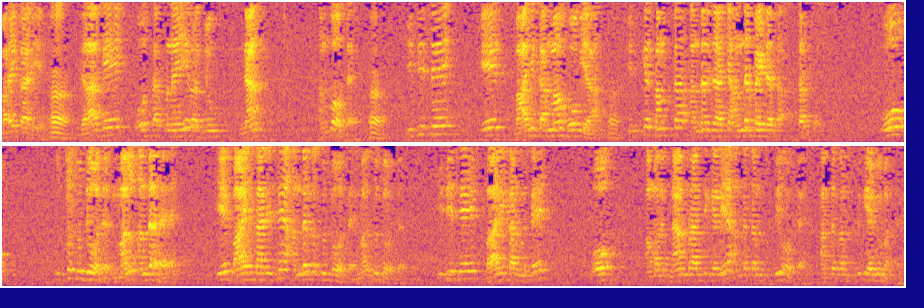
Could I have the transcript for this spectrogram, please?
बाह्य कार्य है हाँ। जाके वो सर्प नहीं रज्जु ज्ञान हमको होता है हाँ। इसी से एक बाह्य कर्म हो गया हाँ। इसके संस्कार अंदर जाके अंदर बैठ जाता सर्प वो उसको शुद्ध हो जाए मल अंदर है ये बाह्य कार्य से अंदर का शुद्ध होता है मल शुद्ध हो जाता है। इसी से बाह्य कर्म से वो हमारे ज्ञान प्राप्ति के लिए अंतकर्म शुद्धि होता है। अंतकर्म शुद्धि के भी बनता है।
